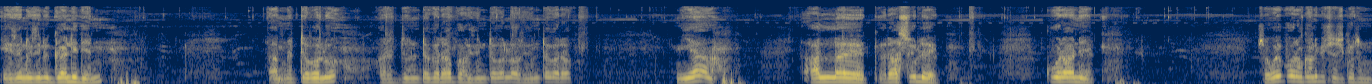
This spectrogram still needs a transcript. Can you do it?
একজন একজনের গালি দেন। আপনারটা বলো আরেকজনটা খারাপ, আরেকজনটা বলো আরেকজনটা খারাপ। মিয়া আল্লাহ এক, রাসুল এক, কোরআন এক। সবাই পরকাল বিশ্বাস করেন।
